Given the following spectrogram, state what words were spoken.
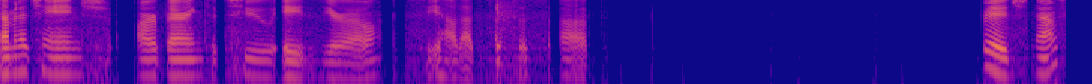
Yeah, I'm going to change our bearing to 280 and see how that sets us up. Bridge, nav.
